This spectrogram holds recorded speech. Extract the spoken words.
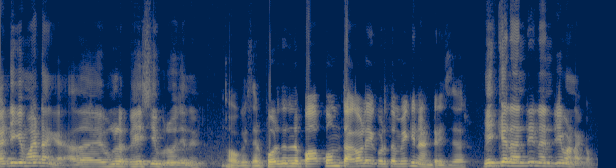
கண்டிக்க மாட்டாங்க. அதை இவங்கள பேசிய பிரயோஜனம் இல்லை. ஓகே சார் பொறுத்திருந்து பார்ப்போம். தகவலை கொடுத்தமைக்கு நன்றி சார் மிக்க நன்றி நன்றி வணக்கம்.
